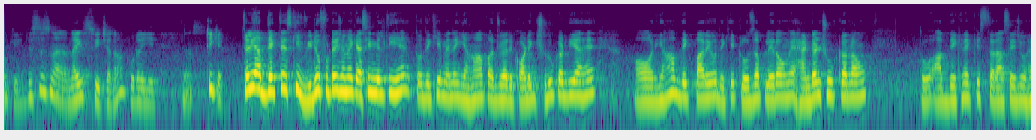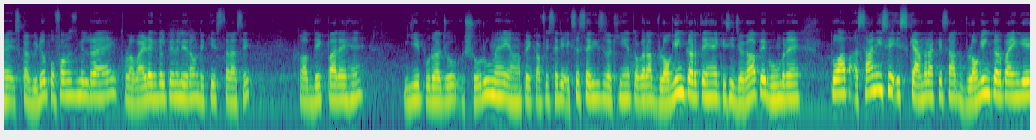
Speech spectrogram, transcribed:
okay this is nice feature हाँ पूरा ये। ठीक है। चलिए आप देखते हैं इसकी वीडियो फुटेज हमें कैसी मिलती है। तो देखिए मैंने यहाँ पर जो है रिकॉर्डिंग शुरू कर दिया है। और यहाँ आप देख पा रहे हो देखिए क्लोजअप ले रहा हूँ मैं हैंडल शूट कर रहा हूँ। तो आप देख रहे हैं किस तरह से जो है इसका वीडियो परफॉर्मेंस मिल रहा है। थोड़ा वाइड एंगल पे मैं ले रहा हूँ देखिए इस तरह से। तो आप देख पा रहे हैं ये पूरा जो शोरूम है यहाँ पे काफ़ी सारी एक्सेसरीज़ रखी हैं। तो अगर आप व्लॉगिंग करते हैं किसी जगह पे घूम रहे हैं तो आप आसानी से इस कैमरा के साथ व्लॉगिंग कर पाएँगे।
